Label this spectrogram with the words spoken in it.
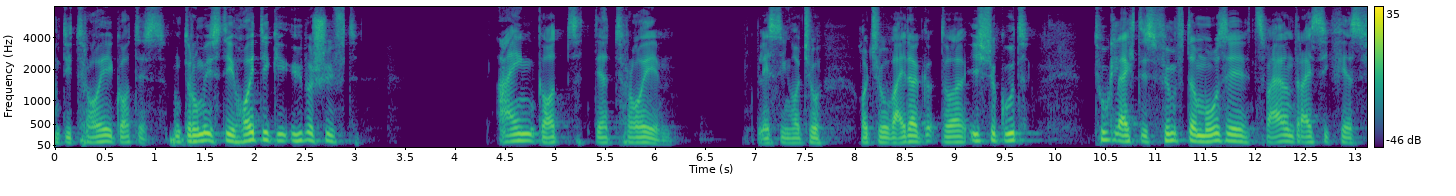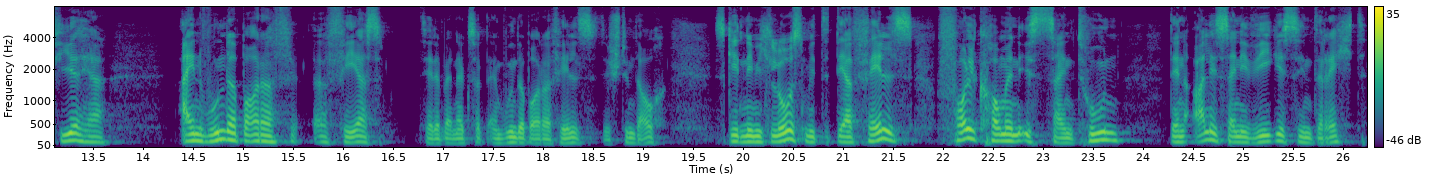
und die Treue Gottes. Und darum ist die heutige Überschrift ein Gott der Treue. Blessing hat schon, hat schon weiter, da ist schon gut. Tu gleich das 5. Mose 32, Vers 4 her. Ein wunderbarer äh, Vers. Jetzt hätte er beinahe gesagt, ein wunderbarer Fels. Das stimmt auch. Es geht nämlich los mit der Fels. Vollkommen ist sein Tun, denn alle seine Wege sind recht.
